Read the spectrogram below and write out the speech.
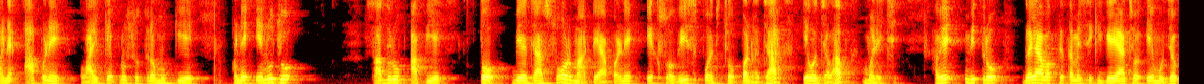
અને આપણે વાયકેપનું સૂત્ર મૂકીએ અને એનું જો સાદુરૂપ આપીએ, તો બે હજાર સોળ માટે આપણને એકસો વીસ પોઈન્ટ ચોપન હજાર એવો જવાબ મળે છે. હવે મિત્રો, ગયા વખતે તમે શીખી ગયા છો એ મુજબ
